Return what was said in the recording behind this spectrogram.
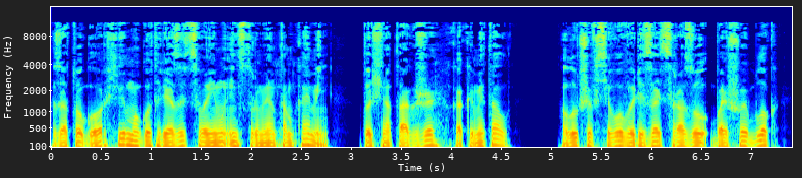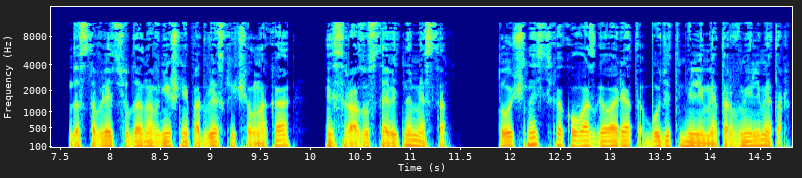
зато горхи могут резать своим инструментом камень, точно так же, как и металл. Лучше всего вырезать сразу большой блок, доставлять сюда на внешней подвеске челнока и сразу ставить на место. Точность, как у вас говорят, будет миллиметр в миллиметр.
